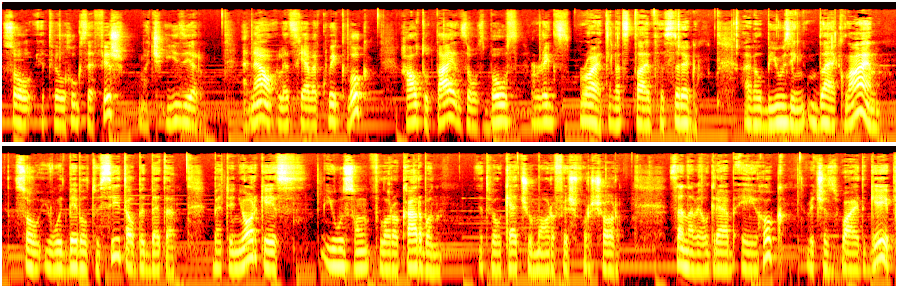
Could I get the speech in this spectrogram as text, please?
so it will hook the fish much easier and now let's have a quick look how to tie those both rigs. Right, let's tie this rig. I will be using black line so you would be able to see it a bit better, but in your case use some fluorocarbon, it will catch you more fish for sure. Then I will grab a hook which is wide gape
